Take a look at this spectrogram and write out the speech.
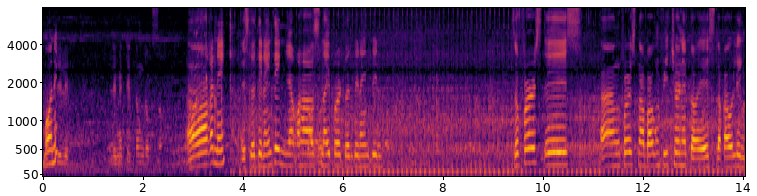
Mo ni? Dili. Limited tong dokso. Ah, kan eh. Is 2019, Yamaha Sniper 2019. So first is ang first na bagong feature nito is the cowling.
